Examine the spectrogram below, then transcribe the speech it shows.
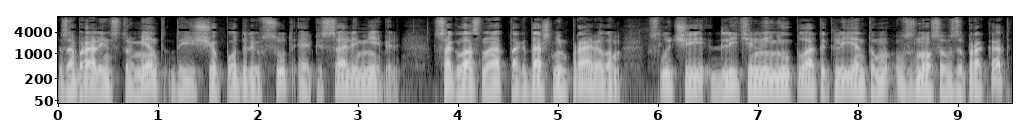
Забрали инструмент, да еще подали в суд и описали мебель. Согласно тогдашним правилам, в случае длительной неуплаты клиентам взносов за прокат,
